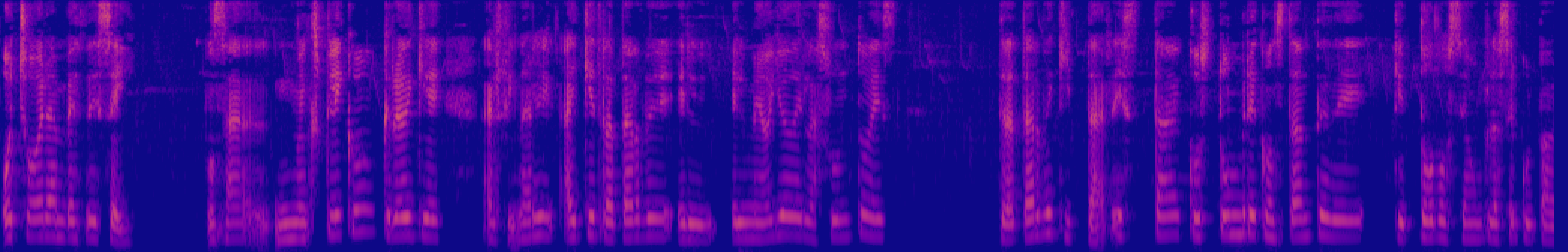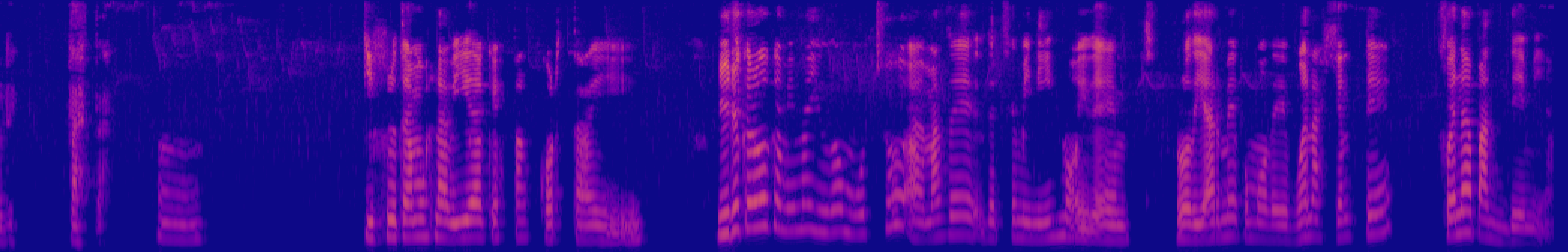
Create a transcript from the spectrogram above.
ocho horas en vez de seis. O sea, me explico, creo que al final hay que tratar de, el, el meollo del asunto es tratar de quitar esta costumbre constante de que todo sea un placer culpable. Basta. Mm. Disfrutamos la vida que es tan corta y yo creo que algo que a mí me ayudó mucho, además de, del feminismo y de rodearme como de buena gente, fue la pandemia.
